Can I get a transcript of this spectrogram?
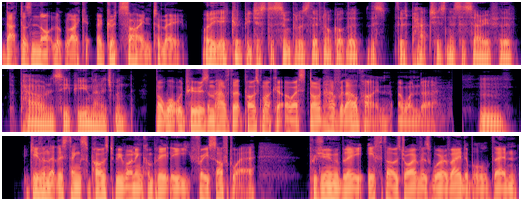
that does not look like a good sign to me. Well, it, it could be just as simple as they've not got the the, the patches necessary for the, the power and CPU management. But what would Purism have that Postmarket OS don't have with Alpine? I wonder. Hmm. Given that this thing's supposed to be running completely free software, presumably if those drivers were available, then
